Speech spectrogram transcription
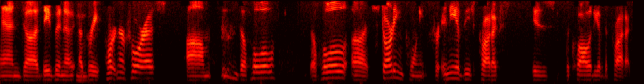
and uh, they've been a, mm-hmm. a great partner for us. Um, the whole the whole uh, starting point for any of these products is the quality of the product.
